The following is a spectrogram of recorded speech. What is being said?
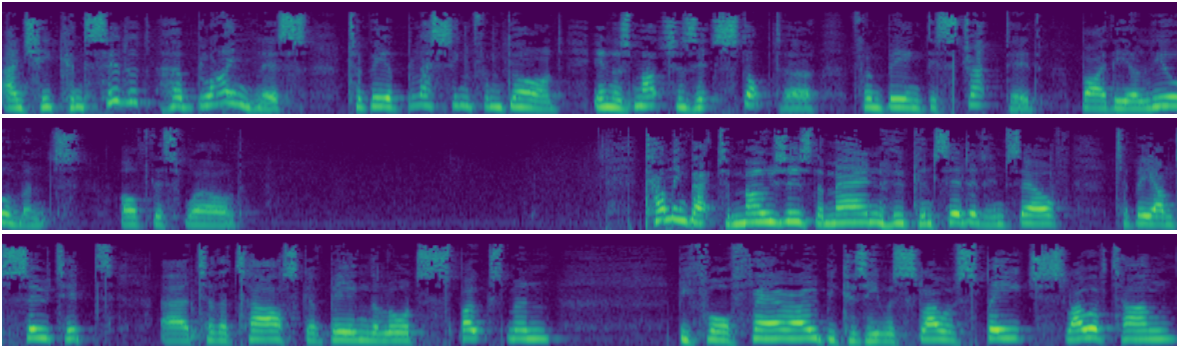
And she considered her blindness to be a blessing from God inasmuch as it stopped her from being distracted by the allurements of this world. Coming back to Moses, the man who considered himself to be unsuited uh, to the task of being the Lord's spokesman before Pharaoh because he was slow of speech, slow of tongue.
